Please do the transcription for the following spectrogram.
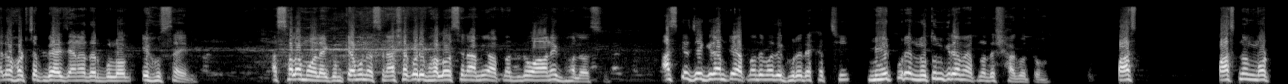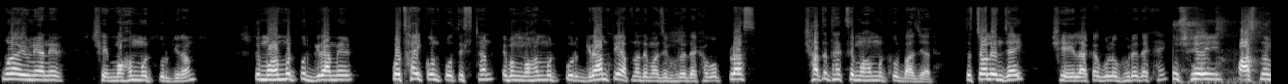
Hello WhatsApp guys another blog এ হুসাইন। আসসালামু আলাইকুম, কেমন আছেন? আশা করি ভালো আছেন, আমিও আপনাদের অনেক ভালো আছি। আজকে যে গ্রামটি আপনাদের মাঝে ঘুরে দেখাচ্ছি, মেহেরপুরের নতুন গ্রামে আপনাদের স্বাগতম। পাঁচ পাঁচ নং মটমুড়া ইউনিয়নের সেই মোহাম্মদপুর গ্রাম। তো মোহাম্মদপুর গ্রামের কোথায় কোন প্রতিষ্ঠান এবং মোহাম্মদপুর গ্রামটি আপনাদের মাঝে ঘুরে দেখাবো। প্লাস সাথে থাকছে মোহাম্মদপুর বাজার। তো চলেন যাই সেই এলাকাগুলো ঘুরে দেখাই। তো সেই পাঁচ নং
